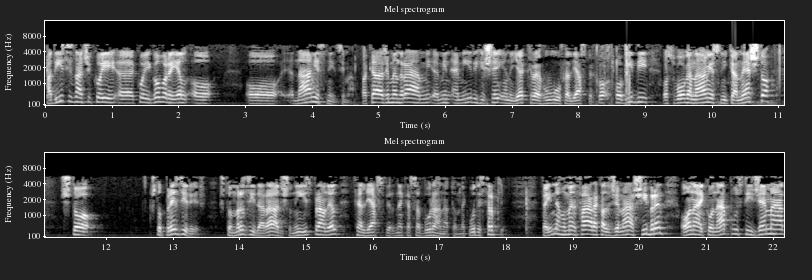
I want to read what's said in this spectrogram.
Hadisi znači koji, e, koji govore jel, o, o namjesnicima. Pa kaže men ra min emirihi še'en jekrahu fel jaspir. Ko, ko vidi od svoga namjesnika nešto što, što prezireš, što mrzi da radi, što nije ispravno, jel, fel jaspir, neka sabura na tom, neka bude strpljiv. Fa innehu men farak al džema šibren, onaj ko napusti džemat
